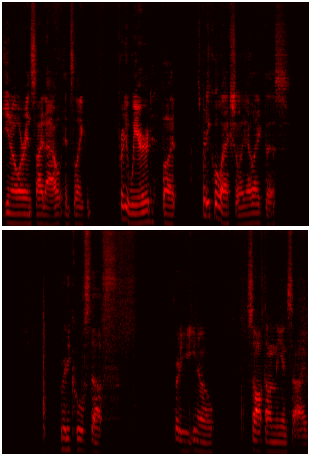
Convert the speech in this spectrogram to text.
you know, are inside out. It's like pretty weird, but it's pretty cool actually. I like this. Pretty cool stuff. Pretty, you know, soft on the inside.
